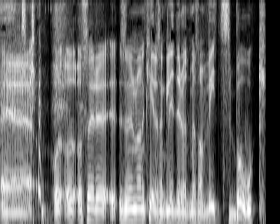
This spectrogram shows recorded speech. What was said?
Eh, och, och, och så, är det, så är det någon kille som glider runt med en sån vitsbok.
